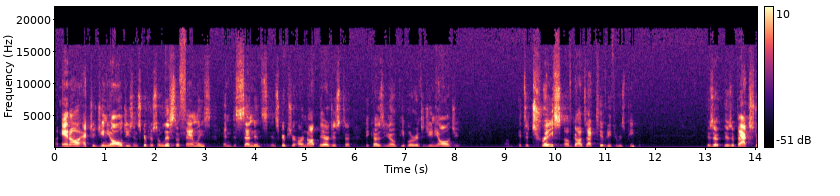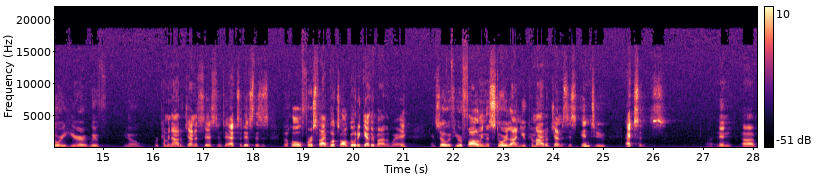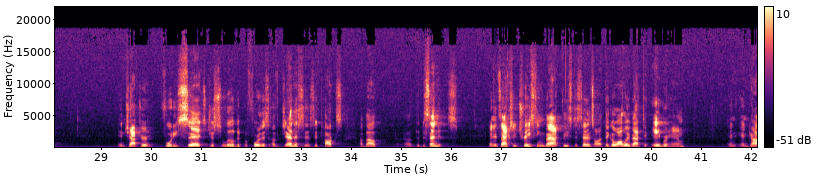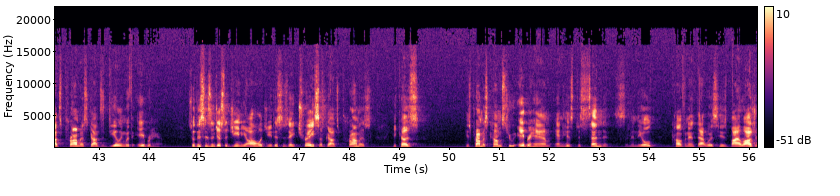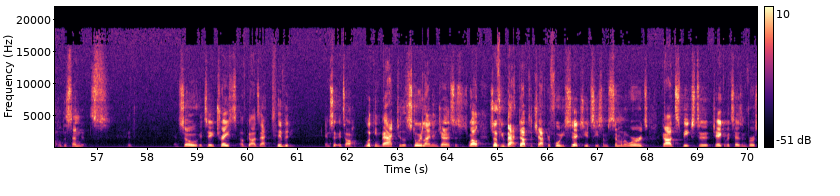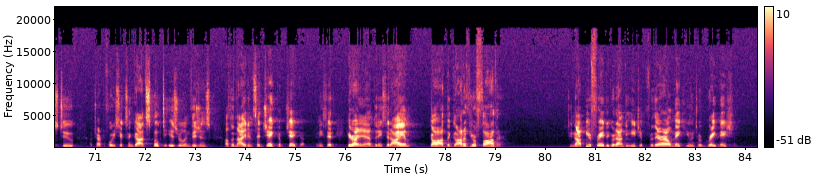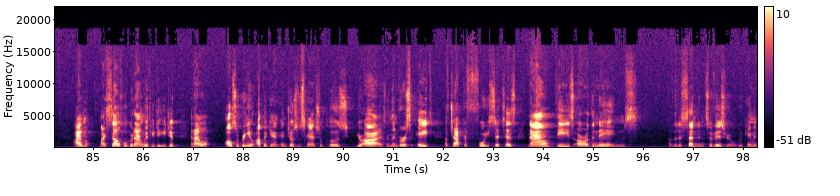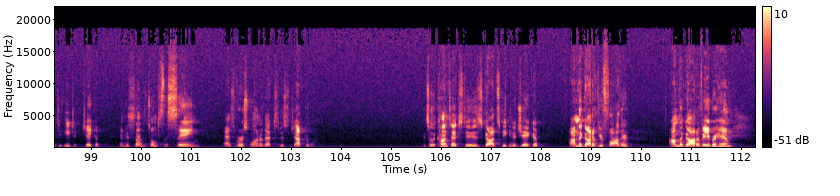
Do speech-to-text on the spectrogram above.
Uh, and all, actually, genealogies in Scripture, so lists of families and descendants in Scripture, are not there just to, because you know people are into genealogy. Um, it's a trace of God's activity through His people. There's a there's a backstory here. We've you know we're coming out of Genesis into Exodus. This is the whole first five books all go together, by the way. And so, if you're following the storyline, you come out of Genesis into Exodus. Uh, and in uh, in chapter 46, just a little bit before this, of Genesis, it talks about uh, the descendants. And it's actually tracing back these descendants, they go all the way back to Abraham and, and God's promise, God's dealing with Abraham. So this isn't just a genealogy, this is a trace of God's promise because his promise comes through Abraham and his descendants. And in the old covenant, that was his biological descendants. And so it's a trace of God's activity. And so it's a, looking back to the storyline in Genesis as well. So if you backed up to chapter 46, you'd see some similar words. God speaks to Jacob, it says in verse 2 of chapter 46, and God spoke to Israel in visions of the night and said, Jacob, Jacob. And he said, Here I am. Then he said, I am God, the God of your father. Do not be afraid to go down to Egypt, for there I will make you into a great nation. I myself will go down with you to Egypt, and I will also bring you up again, and Joseph's hand shall close your eyes. And then verse 8 of chapter 46 says, Now these are the names of the descendants of Israel who came into Egypt, Jacob and his sons. It's almost the same as verse 1 of Exodus chapter 1. And so the context is God speaking to Jacob I'm the God of your father, I'm the God of Abraham,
